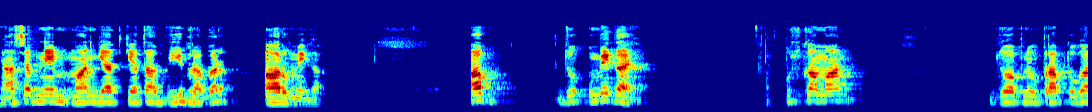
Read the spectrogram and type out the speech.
यहाँ से अपने मान ज्ञात किया था v बराबर आर ओमेगा। अब जो ओमेगा है, उसका मान जो अपने प्राप्त होगा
